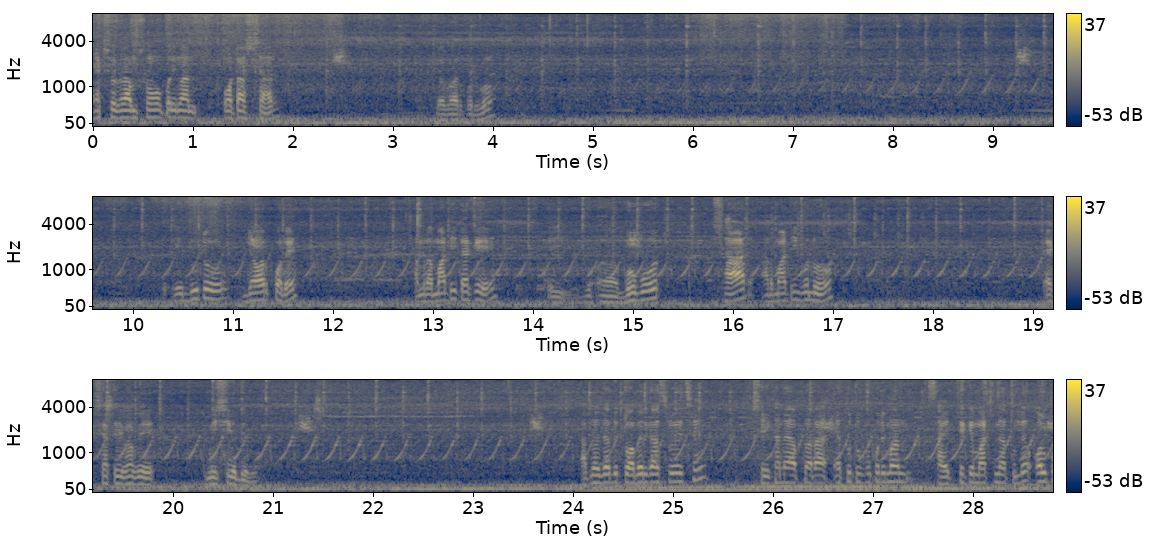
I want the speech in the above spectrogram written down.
একশো গ্রাম সম পরিমাণ পটাশ সার ব্যবহার করব। এই দুটো দেওয়ার পরে আমরা মাটিটাকে এই গোবর, সার আর মাটিগুলো একসাথে এইভাবে মিশিয়ে দেব। আপনার যাদের টবের গাছ রয়েছে, সেইখানে আপনারা এতটুকু পরিমাণ সাইড থেকে মাটি না তুলে অল্প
